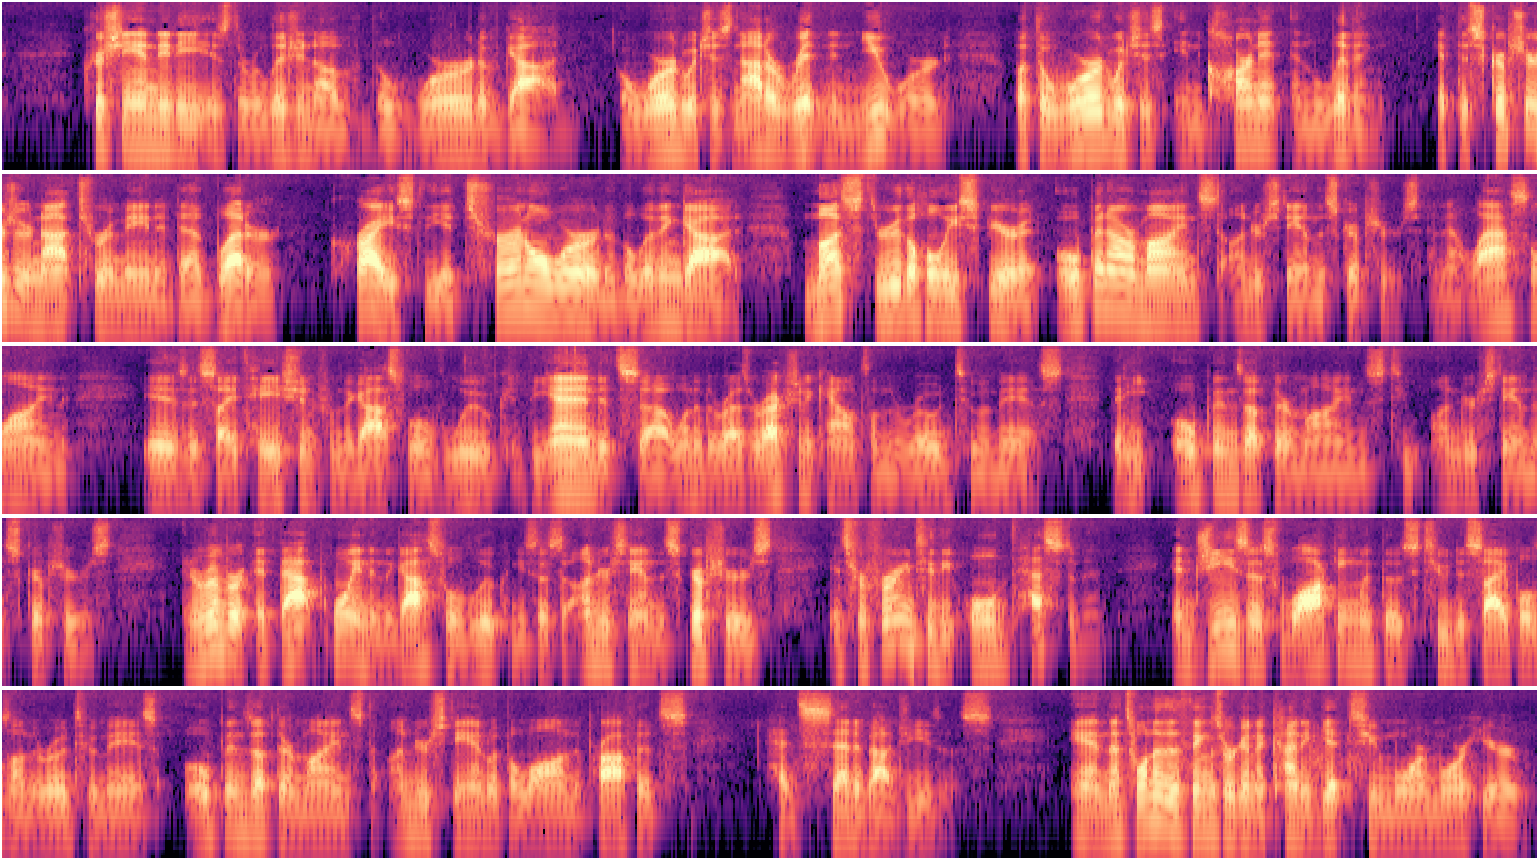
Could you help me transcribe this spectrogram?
Christianity is the religion of the Word of God, a word which is not a written and mute word, but the word which is incarnate and living. If the Scriptures are not to remain a dead letter, Christ, the eternal Word of the living God, must, through the Holy Spirit, open our minds to understand the Scriptures. And that last line is a citation from the Gospel of Luke. At the end, it's uh, one of the resurrection accounts on the road to Emmaus that he opens up their minds to understand the Scriptures. And remember, at that point in the Gospel of Luke, when he says to understand the Scriptures, it's referring to the Old Testament. And Jesus, walking with those two disciples on the road to Emmaus, opens up their minds to understand what the law and the prophets had said about Jesus. And that's one of the things we're going to kind of get to more and more here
